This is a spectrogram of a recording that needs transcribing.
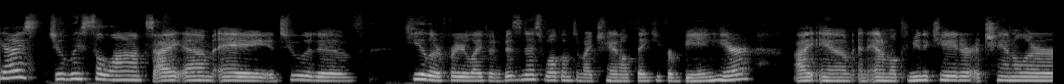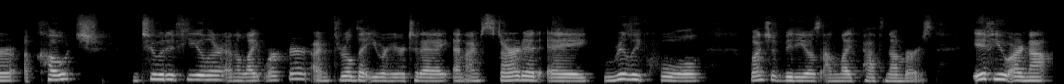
guys, Julie Salant. I am a intuitive healer for your life and business. Welcome to my channel. Thank you for being here. I am an animal communicator, a channeler, a coach, intuitive healer, and a light worker. I'm thrilled that you are here today. And I've started a really cool bunch of videos on life path numbers. If you are not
